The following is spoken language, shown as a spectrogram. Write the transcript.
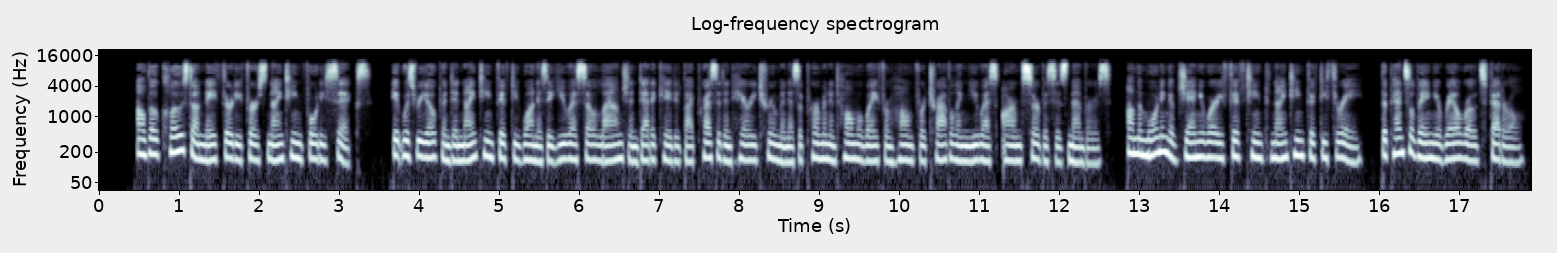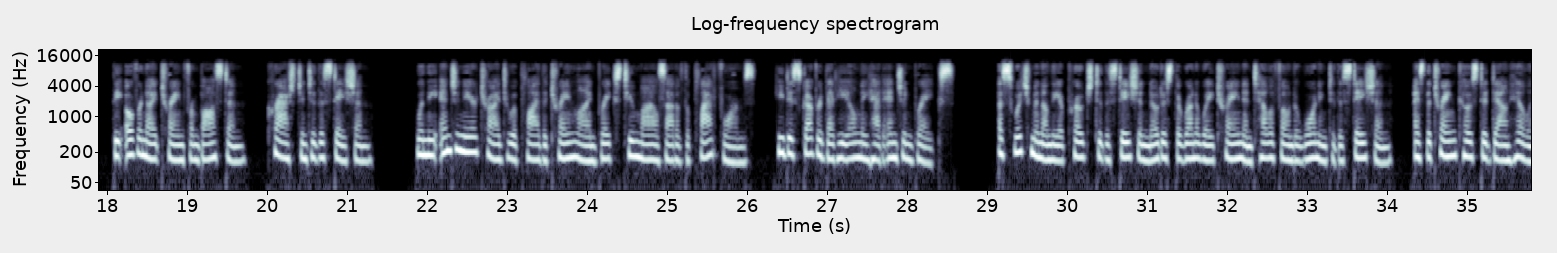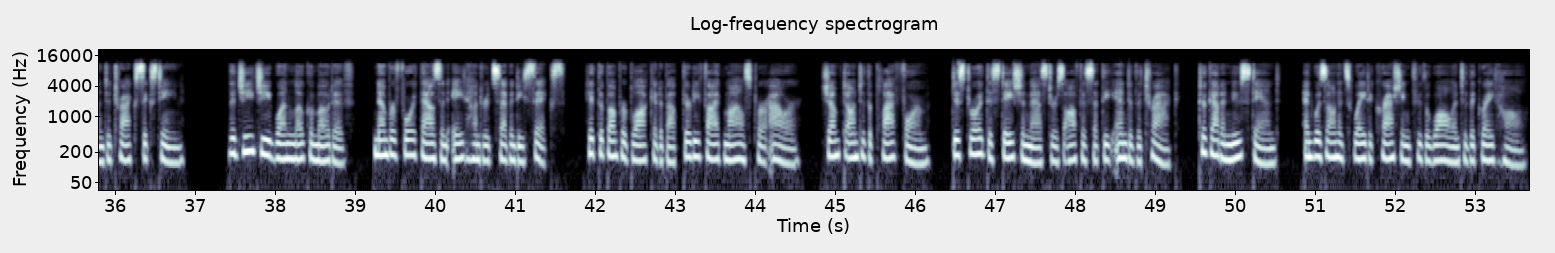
Although closed on May 31, 1946, it was reopened in 1951 as a USO lounge and dedicated by President Harry Truman as a permanent home away from home for traveling U.S. Armed Services members. On the morning of January 15, 1953, the Pennsylvania Railroad's Federal, the overnight train from Boston, crashed into the station. When the engineer tried to apply the train line brakes two miles out of the platforms, he discovered that he only had engine brakes. A switchman on the approach to the station noticed the runaway train and telephoned a warning to the station, as the train coasted downhill into track 16. The GG1 locomotive, number 4876, hit the bumper block at about 35 miles per hour, jumped onto the platform, destroyed the station master's office at the end of the track, took out a newsstand, and was on its way to crashing through the wall into the Great Hall.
